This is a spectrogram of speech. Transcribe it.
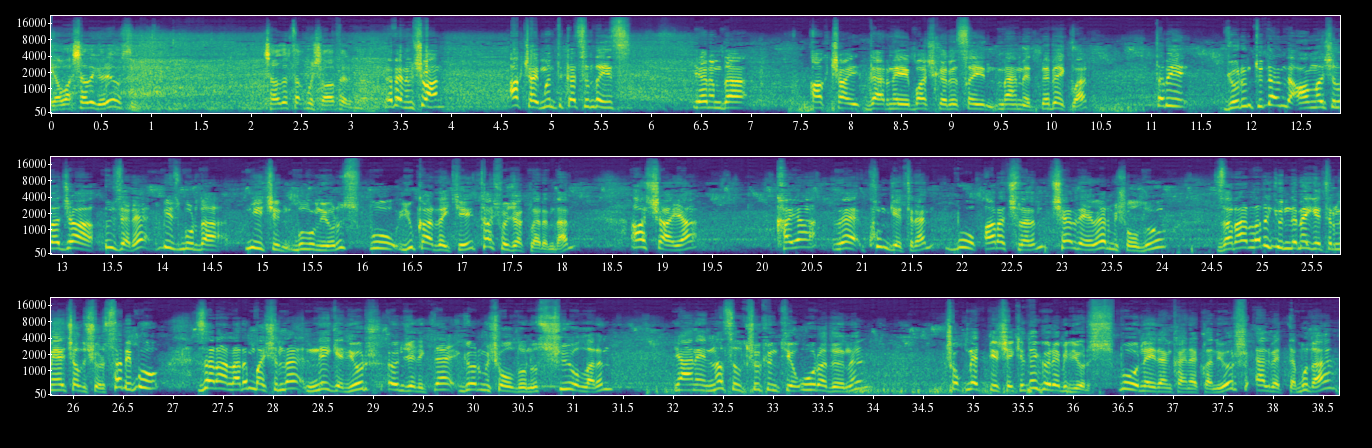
Yavaşladı görüyor musun? Çadır takmış aferin ya. Efendim şu an Akçay mıntıkasındayız. Yanımda Akçay Derneği Başkanı Sayın Mehmet Bebek var. Tabii görüntüden de anlaşılacağı üzere biz burada niçin bulunuyoruz? Bu yukarıdaki taş ocaklarından aşağıya kaya ve kum getiren bu araçların çevreye vermiş olduğu zararları gündeme getirmeye çalışıyoruz. Tabii bu zararların başında ne geliyor? Öncelikle görmüş olduğunuz şu yolların yani nasıl çöküntüye uğradığını çok net bir şekilde görebiliyoruz. Bu neyden kaynaklanıyor? Elbette bu da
